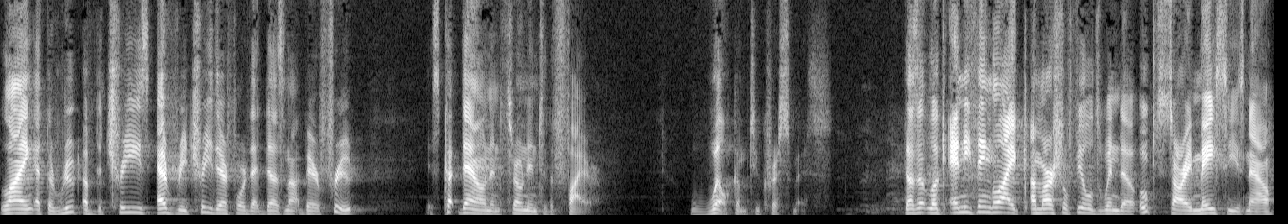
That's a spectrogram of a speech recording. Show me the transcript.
lying at the root of the trees. Every tree, therefore, that does not bear fruit is cut down and thrown into the fire. Welcome to Christmas. Doesn't look anything like a Marshall Field's window. Oops, sorry, Macy's now.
